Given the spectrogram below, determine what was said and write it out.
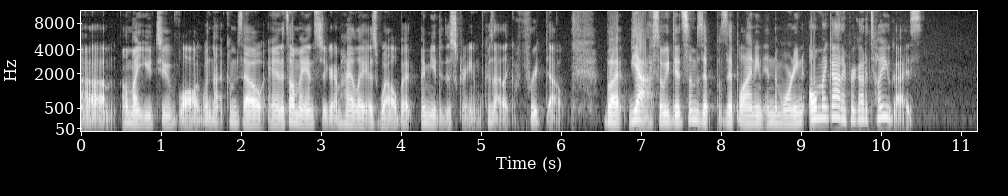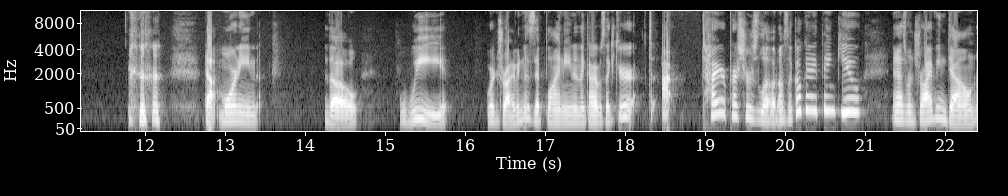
um, on my YouTube vlog when that comes out, and it's on my Instagram highlight as well. But I muted the screen because I like freaked out. But yeah, so we did some zip zip lining in the morning. Oh my god, I forgot to tell you guys. that morning, though, we were driving a zip lining, and the guy was like, "Your t- tire pressure's low." And I was like, "Okay, thank you." And as we're driving down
